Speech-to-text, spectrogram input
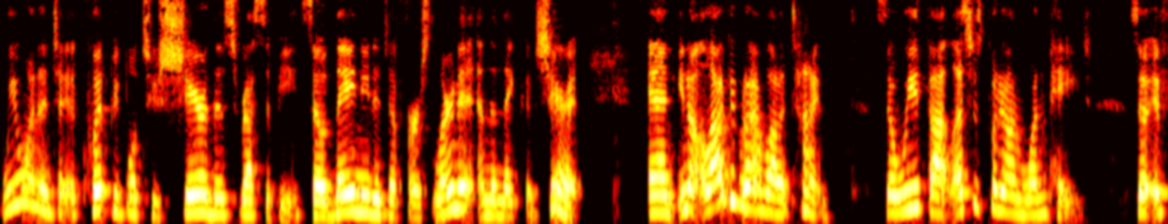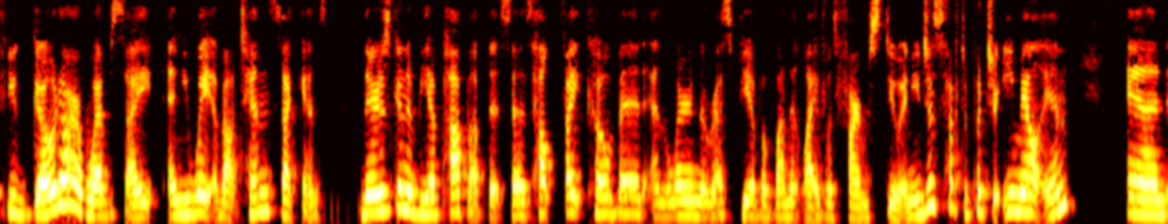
we wanted to equip people to share this recipe. So they needed to first learn it and then they could share it. And, you know, a lot of people don't have a lot of time. So we thought, let's just put it on one page. So if you go to our website and you wait about 10 seconds, there's going to be a pop up that says help fight COVID and learn the recipe of abundant life with Farm Stew. And you just have to put your email in and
